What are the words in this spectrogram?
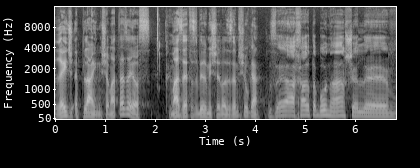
rage applying. שמעת על זה, יוס? מה זה? תסביר מי שלא, זה משוגע. זה החרטה בונה של, אה,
